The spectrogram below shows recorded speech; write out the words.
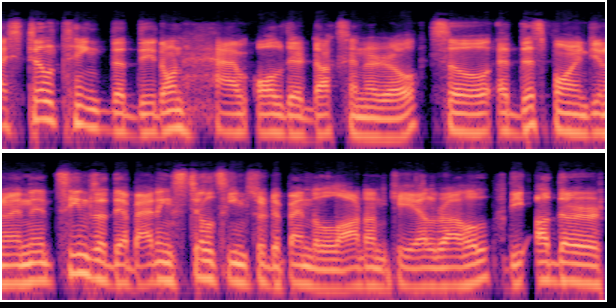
I still think that they don't have all their ducks in a row. So at this point, you know, and it seems that their batting still seems to depend a lot on KL Rahul. The other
